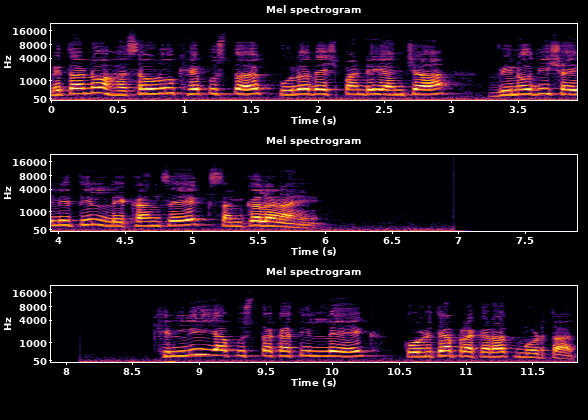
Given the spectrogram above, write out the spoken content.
मित्रांनो हसवणूक हे पुस्तक पु ल देशपांडे यांच्या विनोदी शैलीतील लेखांचे एक संकलन आहे. खिल्ली या पुस्तकातील लेख कोणत्या प्रकारात मोडतात?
